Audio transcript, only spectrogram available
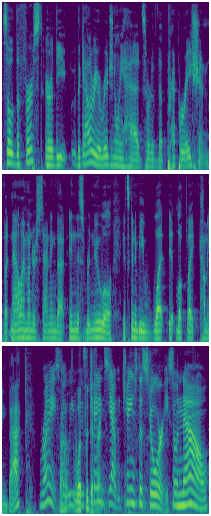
So the first or the the gallery originally had sort of the preparation, but now I'm understanding that in this renewal, it's going to be what it looked like coming back. Right. So how- what's we've the changed- difference? Yeah, we changed the story. So now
